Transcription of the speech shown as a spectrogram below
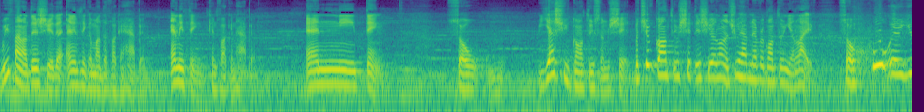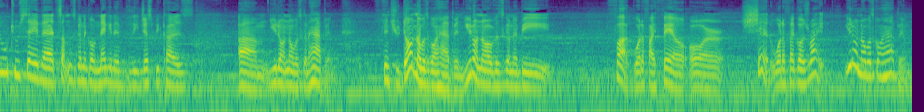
We found out this year that anything can motherfucking happen. Anything can fucking happen. Anything. So, yes, you've gone through some shit. But you've gone through shit this year alone that you have never gone through in your life. So, who are you to say that something's to go negatively just because um, you don't know what's to happen? since you don't know what's to happen, you don't know if it's to be fuck, what if I fail or shit, what if it goes right? You don't know what's going to happen.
